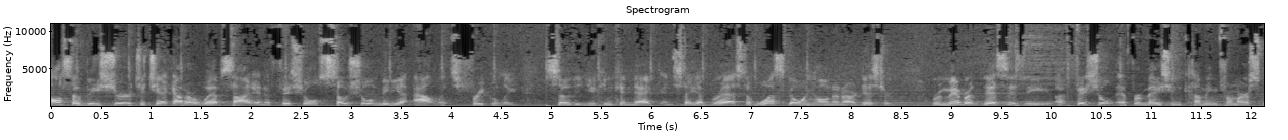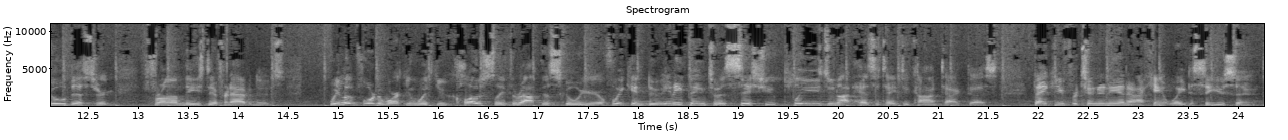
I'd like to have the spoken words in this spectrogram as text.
Also, be sure to check out our website and official social media outlets frequently so that you can connect and stay abreast of what's going on in our district. Remember, this is the official information coming from our school district from these different avenues. We look forward to working with you closely throughout this school year. If we can do anything to assist you, please do not hesitate to contact us. Thank you for tuning in, and I can't wait to see you soon.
